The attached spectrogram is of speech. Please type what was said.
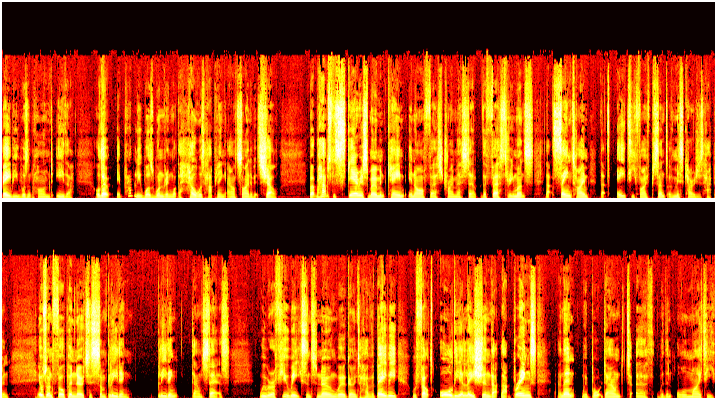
Baby wasn't harmed either. Although it probably was wondering what the hell was happening outside of its shell. But perhaps the scariest moment came in our first trimester, the first three months, that same time that 85% of miscarriages happen. It was when Philippa noticed some bleeding, bleeding downstairs. We were a few weeks into knowing we were going to have a baby. We felt all the elation that that brings, and then we're brought down to earth with an almighty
